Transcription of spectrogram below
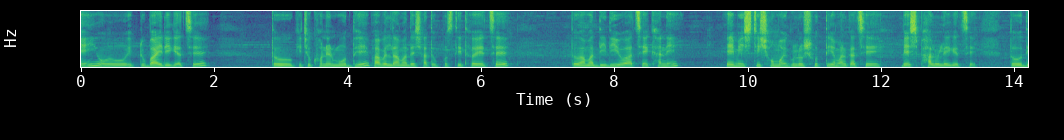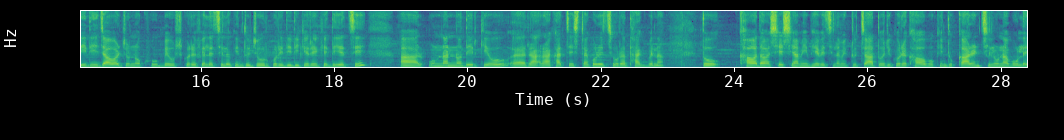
নেই, ও একটু বাইরে গেছে। তো কিছুক্ষণের মধ্যে পাবেলদা আমাদের সাথে উপস্থিত হয়েছে। তো আমার দিদিও আছে এখানে। এই মিষ্টি সময়গুলো সত্যি আমার কাছে বেশ ভালো লেগেছে। তো দিদি যাওয়ার জন্য খুব বেউস করে ফেলেছিল, কিন্তু জোর করে দিদিকে রেখে দিয়েছি। আর অন্যান্যদেরকেও রাখার চেষ্টা করেছি, ওরা থাকবে না। তো খাওয়া দাওয়া শেষে আমি ভেবেছিলাম একটু চা তৈরি করে খাওয়াবো, কিন্তু কারেন্ট ছিল না বলে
